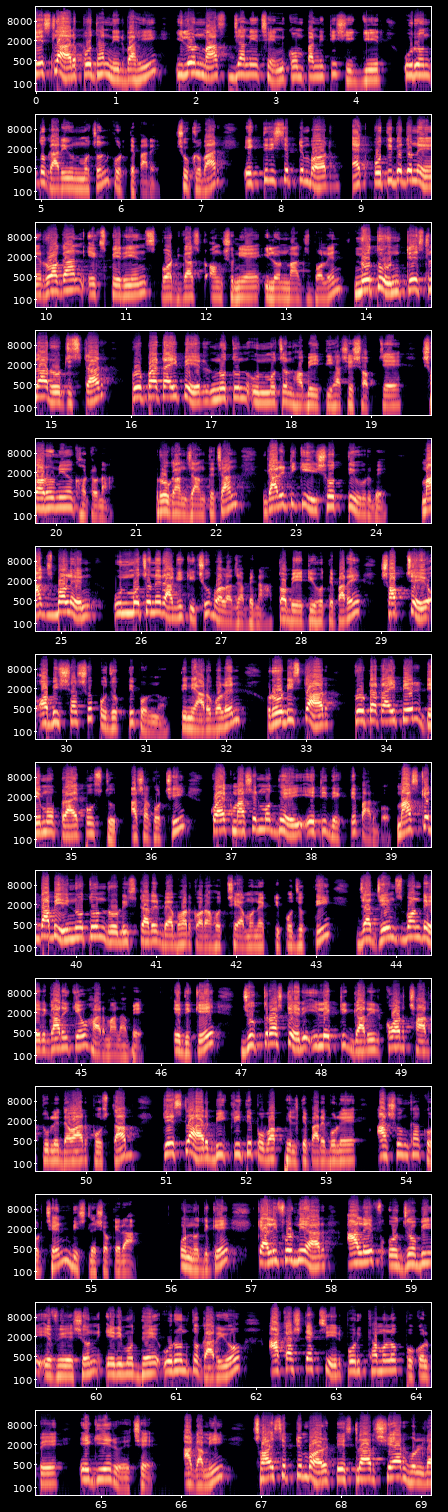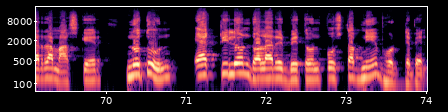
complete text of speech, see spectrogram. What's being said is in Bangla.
টেসলার প্রধান নির্বাহী ইলন মাস্ক জানিয়েছেন, কোম্পানিটি শিগগির উড়ন্ত গাড়ি উন্মোচন করতে পারে। শুক্রবার, একত্রিশ সেপ্টেম্বর, এক প্রতিবেদনে রগান এক্সপেরিয়েন্স পডকাস্ট অংশ নিয়ে ইলন মাস্ক বলেন, নতুন টেসলা রোডস্টার প্রোটোটাইপের নতুন উন্মোচন হবে ইতিহাসের সবচেয়ে স্মরণীয় ঘটনা। রোগান জানতে চান, গাড়িটি কি সত্যি উড়বে? মার্কস বলেন, উন্মোচনের আগে কিছু বলা যাবে না, তবে এটি হতে পারে সবচেয়ে অবিশ্বাস্য প্রযুক্তিপূর্ণ তিনি আরও বলেন রোডিস্টার প্রোটোটাইপের ডেমো প্রায় প্রস্তুত। আশা করছি কয়েক মাসের মধ্যেই এটি দেখতে পারব। মাস্কের দাবি, নতুন রোডিস্টারের ব্যবহার করা হচ্ছে এমন একটি প্রযুক্তি যা জেমস বন্ডের গাড়িকেও হার মানাবে। এদিকে যুক্তরাষ্ট্রের ইলেকট্রিক গাড়ির কর ছাড় তুলে দেওয়ার প্রস্তাব টেসলার বিক্রিতে প্রভাব ফেলতে পারে বলে আশঙ্কা করছেন বিশ্লেষকেরা। অন্যদিকে ক্যালিফোর্নিয়ার আলেফ ও জবি এভিয়েশন এরই মধ্যে উড়ন্ত গাড়িও আকাশ ট্যাক্সির পরীক্ষামূলক প্রকল্পে এগিয়ে রয়েছে। আগামী ছয় সেপ্টেম্বর টেসলার শেয়ার হোল্ডাররা মাস্কের নতুন এক ট্রিলিয়ন ডলারের বেতন প্রস্তাব নিয়ে ভোট দেবেন।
